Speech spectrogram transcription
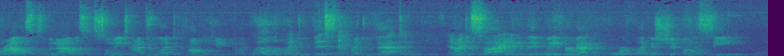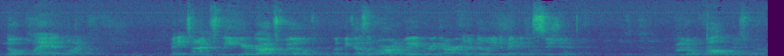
paralysis of analysis. So many times we like to complicate. You're like, well, if I do this and if I do that, and, and I decide, and they waver back and forth like a ship on the sea, no plan in life. Many times we hear God's will, but because of our unwavering and our inability to make a decision, we don't follow His will.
